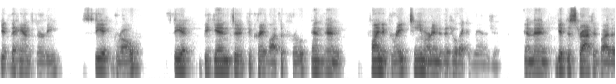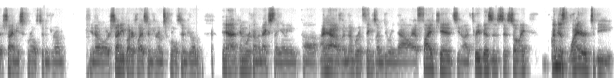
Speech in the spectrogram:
get the hands dirty, see it grow, see it begin to to create lots of fruit, and then find a great team or an individual that could manage it, and then get distracted by the shiny squirrel syndrome, you know, or shiny butterfly syndrome, squirrel syndrome, and and work on the next thing. I mean, uh, I have a number of things I'm doing now. I have five kids, you know, I have three businesses, so like I'm just wired to be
